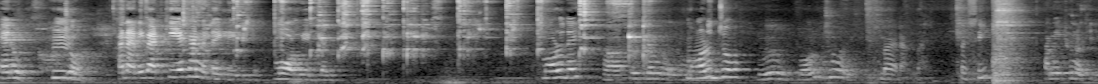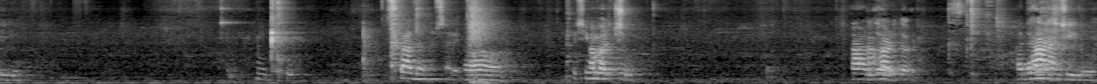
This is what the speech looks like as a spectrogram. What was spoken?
એનું. જો. આ નાની વાટકી એ ખાને લઈ લીધું. મોળું એકદમ. મોડું દઈ? હા એકદમ મોળું. જ જોવો. હમ મોળું જુઓ ને. બરાબર. પછી? આ મીઠું નાખી દીધું. મીઠું. સ્વાદ અનુસાર હા પછી આ મરચું આ હળદર હળદર આ ધાણા ધાણા જીરું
